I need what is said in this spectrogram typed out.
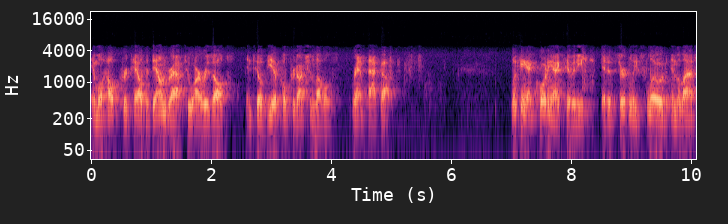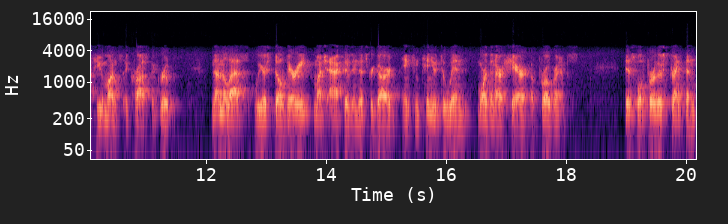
and will help curtail the downdraft to our results until vehicle production levels ramp back up. Looking at quoting activity, it has certainly slowed in the last few months across the group. Nonetheless, we are still very much active in this regard and continue to win more than our share of programs. This will further strengthen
